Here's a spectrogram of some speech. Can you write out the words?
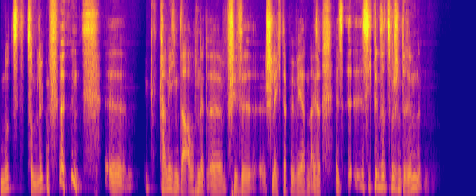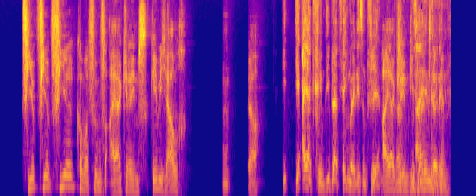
nutzt zum Lückenfüllen, äh, kann ich ihn da auch nicht äh, viel, viel schlechter bewerten. Also es, es, ich bin so zwischendrin. 4,5 Eiercremes gebe ich auch. Ja die, die Eiercreme, die bleibt hängen bei diesem Film. Die Eiercreme, die bleibt hängen.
